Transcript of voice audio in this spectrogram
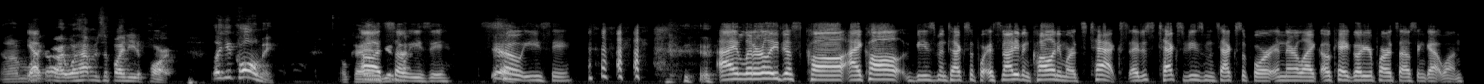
And I'm Yep. like, all right, what happens if I need a part? Like, you call me. Okay. Oh, it's so easy. Yeah. So easy. I literally just call. I call Viessmann Tech Support. It's not even call anymore. It's text. I just text Viessmann Tech Support, and they're like, "Okay, go to your parts house and get one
